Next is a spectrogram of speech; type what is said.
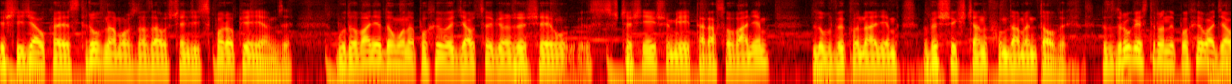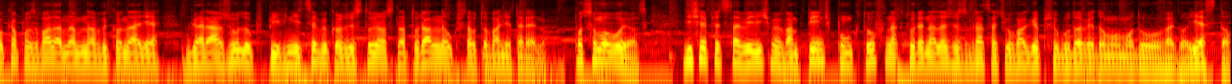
Jeśli działka jest równa, można zaoszczędzić sporo pieniędzy. Budowanie domu na pochyłej działce wiąże się z wcześniejszym jej tarasowaniem lub wykonaniem wyższych ścian fundamentowych. Z drugiej strony pochyła działka pozwala nam na wykonanie garażu lub piwnicy, wykorzystując naturalne ukształtowanie terenu. Podsumowując, dzisiaj przedstawiliśmy Wam 5 punktów, na które należy zwracać uwagę przy budowie domu modułowego. Jest to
